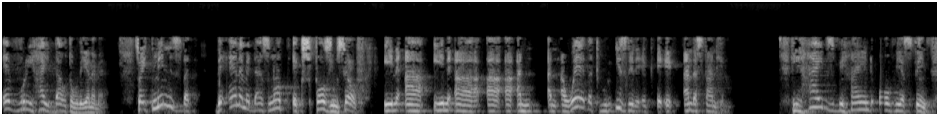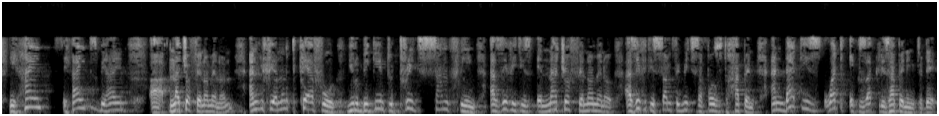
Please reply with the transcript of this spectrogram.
every hideout of the enemy. So it means that the enemy does not expose himself in a, in a, a, a, an, a way that will easily eh, eh, understand him. He hides behind obvious things. He hides, he hides behind uh, natural phenomenon. And if you're not careful, you'll begin to treat something as if it is a natural phenomenon, as if it is something which is supposed to happen. And that is what exactly is happening today.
